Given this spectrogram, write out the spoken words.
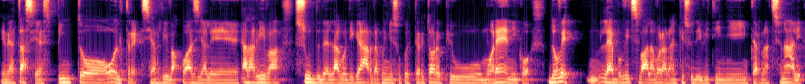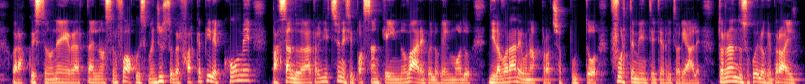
in realtà si è spinto oltre, si arriva quasi alle, alla riva sud del lago di Garda, quindi su quel territorio più morenico, dove Lebovitz va a lavorare anche su dei vitigni internazionali. Ora, questo non è in realtà il nostro focus, ma giusto per far capire come, passando dalla tradizione, si possa anche innovare quello che è il modo di lavorare, un approccio appunto fortemente territoriale. Tornando su quello che però è il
